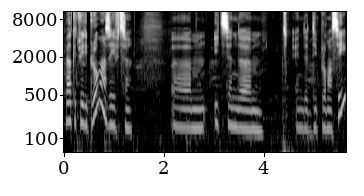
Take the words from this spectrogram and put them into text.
Welke twee diploma's heeft ze? Um, iets in de in de diplomatie?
